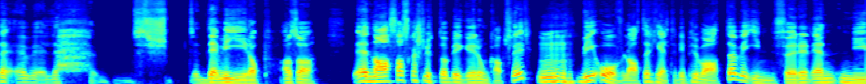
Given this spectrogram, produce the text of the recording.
Det, det vi gir opp. Altså NASA skal slutte å bygge romkapsler. Mm. Vi overlater helt til de private. Vi innfører en ny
